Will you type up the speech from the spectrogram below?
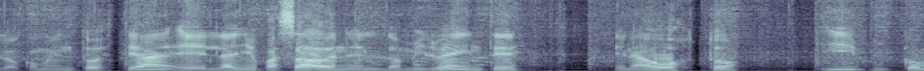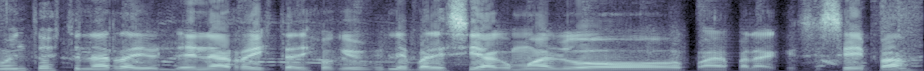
lo comentó este año, el año pasado, en el 2020, en agosto, y comentó esto en la radio, en la revista, dijo que le parecía como algo para, para que se sepa,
